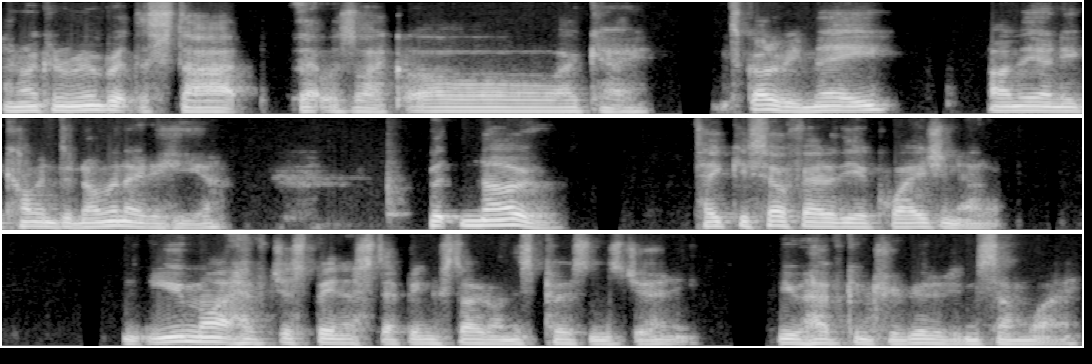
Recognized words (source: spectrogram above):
And I can remember at the start, that was like, oh, okay, it's got to be me. I'm the only common denominator here. But no, take yourself out of the equation, Adam. You might have just been a stepping stone on this person's journey. You have contributed in some way.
